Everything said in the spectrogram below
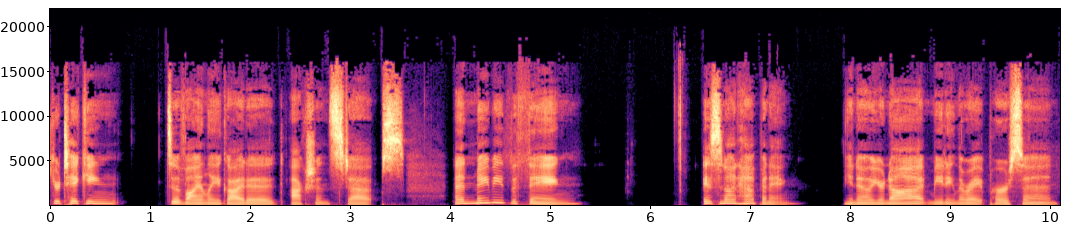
you're taking divinely guided action steps, and maybe the thing is not happening. You know, you're not meeting the right person,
